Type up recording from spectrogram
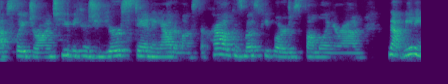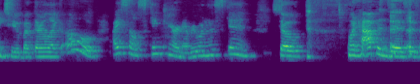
absolutely drawn to you because you're standing out amongst the crowd because most people are just fumbling around, not meaning to, but they're like, oh, I sell skincare and everyone has skin. So what happens is is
